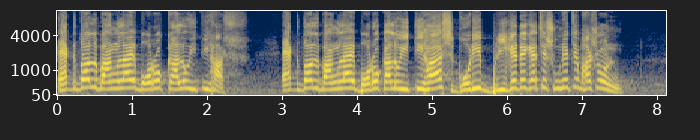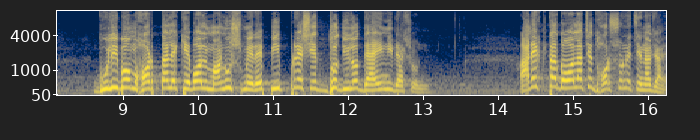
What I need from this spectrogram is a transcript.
একদল বাংলায় বড় কালো ইতিহাস। একদল বাংলায় বড় কালো ইতিহাস, গরিব ব্রিগেডে গেছে, শুনেছে ভাষণ। গুলিবোম হরতালে কেবল মানুষ মেরে, পিঁপড়ে সেদ্ধ দিল দেয়নি রেশন। আরেকটা দল আছে ধর্ষণে চেনা যায়।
